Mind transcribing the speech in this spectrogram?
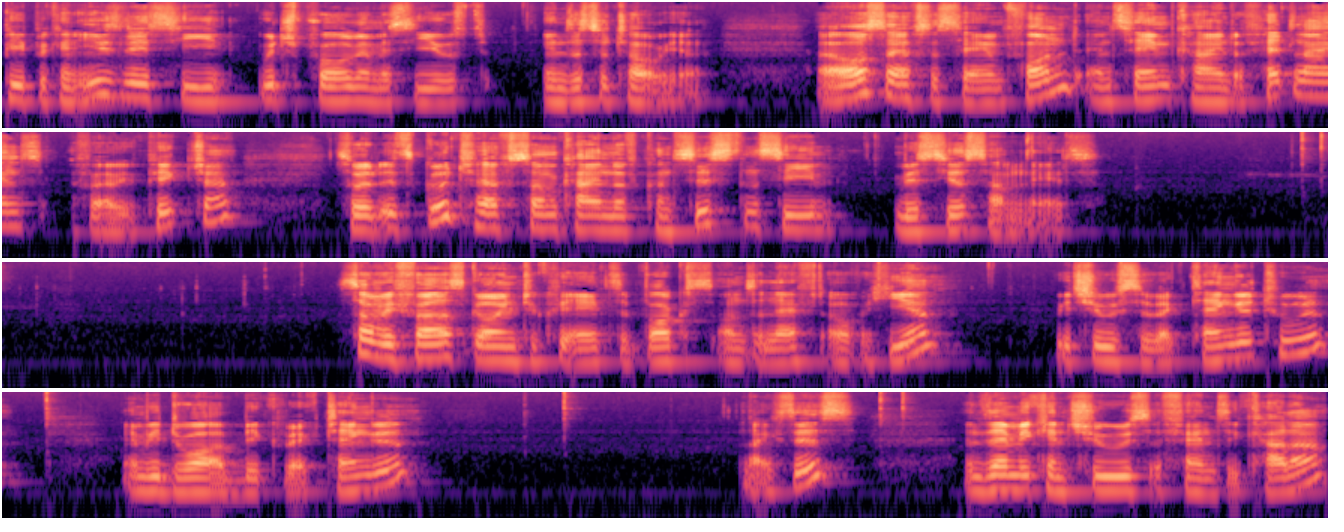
people can easily see which program is used in the tutorial. I also have the same font and same kind of headlines for every picture, so it's good to have some kind of consistency with your thumbnails. So we're first going to create the box on the left over here. We choose the rectangle tool and we draw a big rectangle like this. And then we can choose a fancy color,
